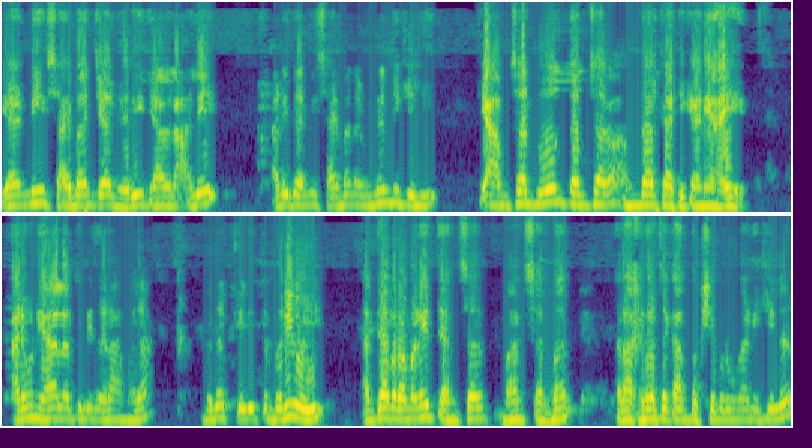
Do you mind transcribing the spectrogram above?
यांनी साहेबांच्या घरी ज्यावेळेला आले आणि त्यांनी साहेबांना विनंती केली की आमचा दोन टर्मचा आमदार त्या ठिकाणी आहे. आणि म्हणून ह्याला तुम्ही जरा आम्हाला मदत केली तर बरी होईल. आणि त्याप्रमाणे त्यांचा मान सन्मान राखण्याचं काम पक्षप्रमुखांनी केलं.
